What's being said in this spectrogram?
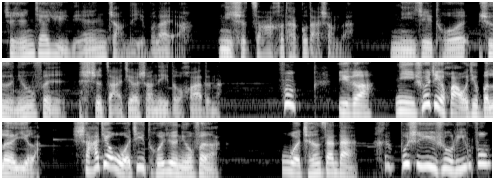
这人家玉莲长得也不赖啊，你是咋和他勾搭上的？你这坨热牛粪是咋浇上那朵花的呢？”哼，玉哥，你说这话我就不乐意了。啥叫我这坨热牛粪啊？我陈三蛋 不是玉树临风，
